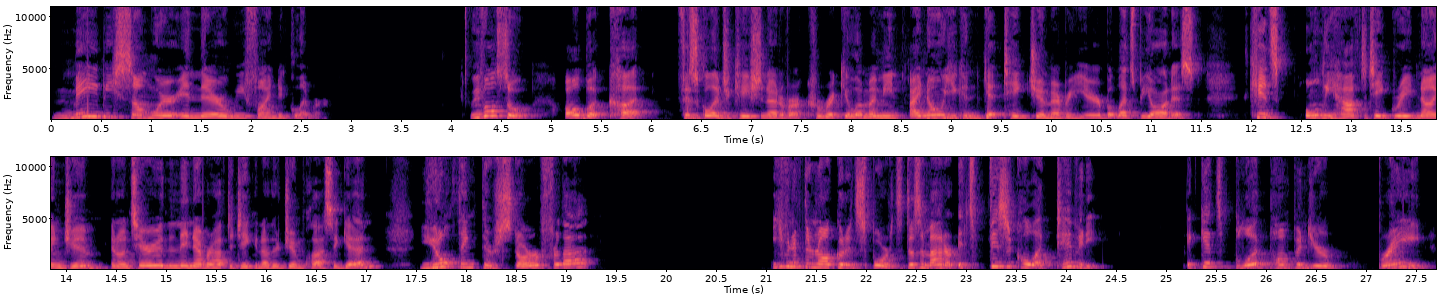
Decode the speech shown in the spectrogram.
maybe somewhere in there we find a glimmer. We've also all but cut physical education out of our curriculum. I mean, I know you can get take gym every year, but let's be honest. Kids only have to take grade nine gym in Ontario, then they never have to take another gym class again. You don't think they're starved for that? Even if they're not good at sports, it doesn't matter. It's physical activity. It gets blood pumping to your brain.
